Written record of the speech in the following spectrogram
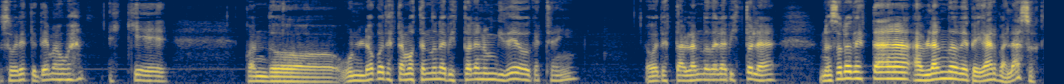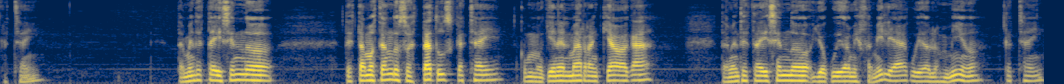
sobre este tema, es que cuando un loco te está mostrando una pistola en un video, ¿cachai? O te está hablando de la pistola, no solo te está hablando de pegar balazos, ¿cachai? También te está diciendo, te está mostrando su estatus, ¿cachai? Como quien es el más rankeado acá. También te está diciendo, yo cuido a mi familia, cuido a los míos, ¿cachai?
